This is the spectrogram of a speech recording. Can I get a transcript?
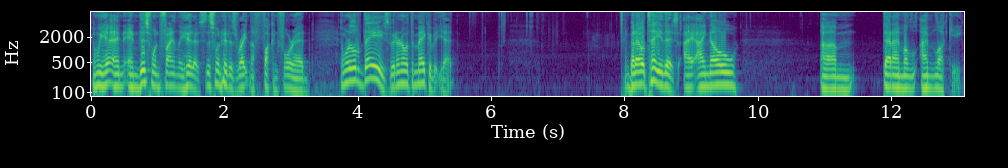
and we and and this one finally hit us. This one hit us right in the fucking forehead, and we're a little dazed. We don't know what to make of it yet. But I will tell you this: I I know, um, that I'm a, I'm lucky,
